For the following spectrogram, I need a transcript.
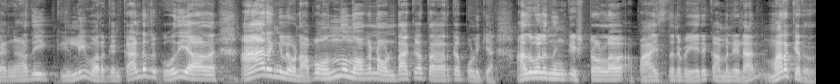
ചങ്ങാതി കിളി വർഗം കണ്ടിട്ട് കൊതിയാതെ ആരെങ്കിലും ഉണ്ട്? അപ്പോൾ ഒന്നും നോക്കണ്ട ഉണ്ടാക്കുക തകർക്കുക പൊളിക്കുക. അതുപോലെ നിങ്ങൾക്ക് ഇഷ്ടമുള്ള പായസത്തിന്റെ പേര് കമന്റ് ഇടാൻ മറക്കരുത്.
